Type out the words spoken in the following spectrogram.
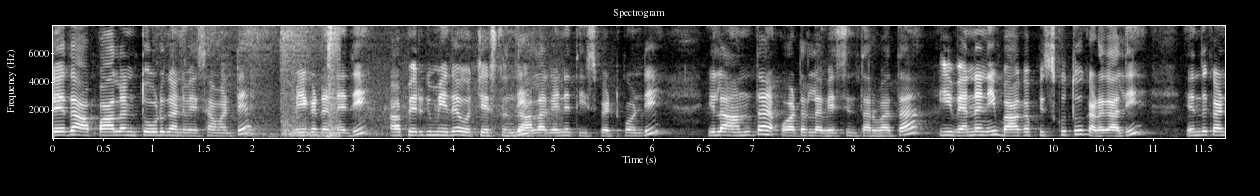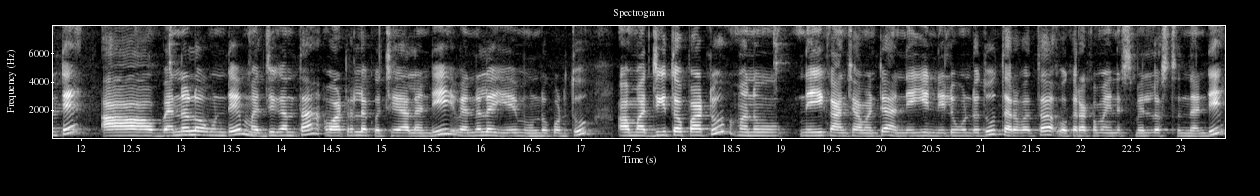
లేదా ఆ పాలను తోడు కానీ వేసామంటే మీగడ అనేది ఆ పెరుగు మీదే వచ్చేస్తుంది. అలాగైనా తీసి పెట్టుకోండి ఇలా అంతా వాటర్లో వేసిన తర్వాత ఈ వెన్నని బాగా పిసుకుతూ కడగాలి. ఎందుకంటే ఆ వెన్నలో ఉండే మజ్జిగంతా వాటర్లోకి వచ్చేయాలండి. వెన్నలో ఏమి ఉండకూడదు. ఆ మజ్జిగతో పాటు మనం నెయ్యి కాంచామంటే ఆ నెయ్యి నిలువ ఉండదు. తర్వాత ఒక రకమైన స్మెల్ వస్తుందండి.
